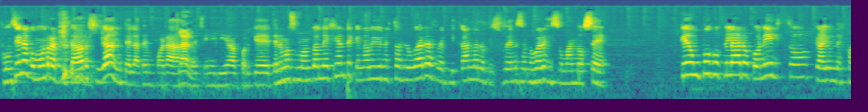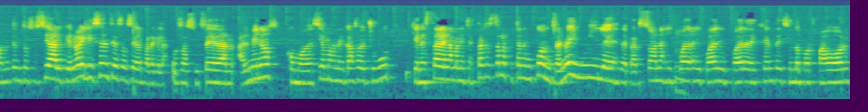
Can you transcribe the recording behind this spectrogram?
funciona como un replicador gigante la temporada, Claro. en definitiva, porque tenemos un montón de gente que no vive en estos lugares replicando lo que sucede en esos lugares y sumándose. Queda un poco claro con esto que hay un descontento social, que no hay licencia social para que las cosas sucedan. Al menos, como decíamos en el caso de Chubut, quienes salen a manifestarse son los que están en contra. No hay miles de personas y Mm. cuadras y cuadras y cuadras de gente diciendo por favor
